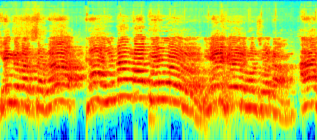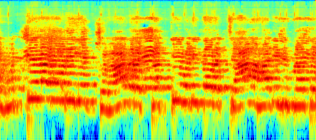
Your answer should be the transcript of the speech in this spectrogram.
ಹೆಂಗ ಬರ್ತದ? ಹಾ ಇನ್ನೊಂದು ಮಾತು ಹೇಳೋರು ಏನ್ ಹೇಳಿ ಮಂಜೋಣ ಆ ಹುಚ್ಚಿನ ಅವರಿಗೆ ಚುನಾವಣೆ ಕಟ್ಟಿ ಹೊಡಿತಾರ ಚಾಲ ಹಾಡಿದ ಮಾತು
